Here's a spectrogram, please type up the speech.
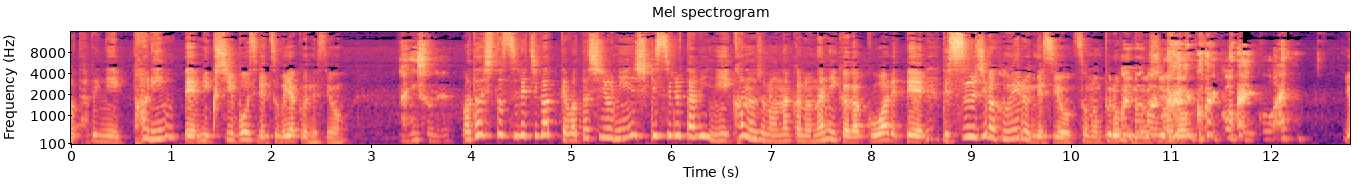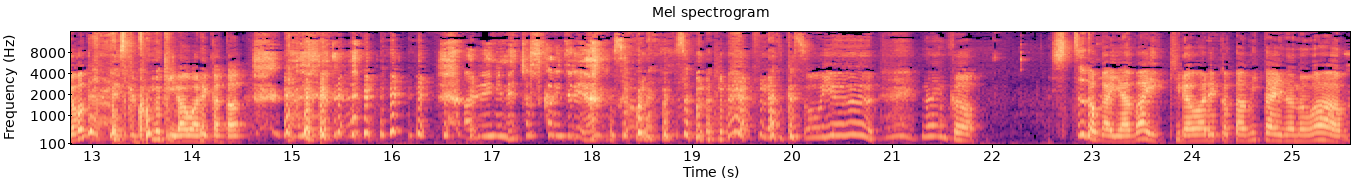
うたびにパリンって mixi ボイスでつぶやくんですよ。何それ？私とすれ違って私を認識するたびに彼女の中の何かが壊れて、で、数字が増えるんですよ。そのプロフィールの後ろの。怖い怖い怖い。やばくないですか？この嫌われ方。ある意味めっちゃ好かれてるやん。そうなの、そうなの。なんかそういう、なんか、湿度がやばい嫌われ方みたいなのは、うん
